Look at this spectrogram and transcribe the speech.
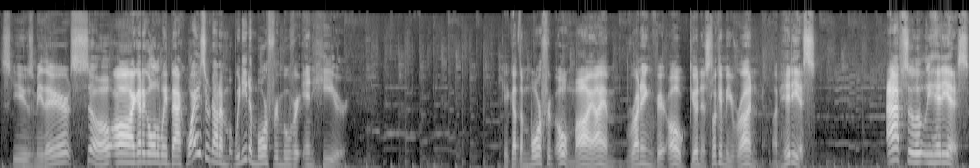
Excuse me there. So, oh, I gotta go all the way back. Why is there not a... We need a morph remover in here. Okay, got the morph... Oh, my. I am running very... Oh, goodness. Look at me run. I'm hideous. Absolutely hideous.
